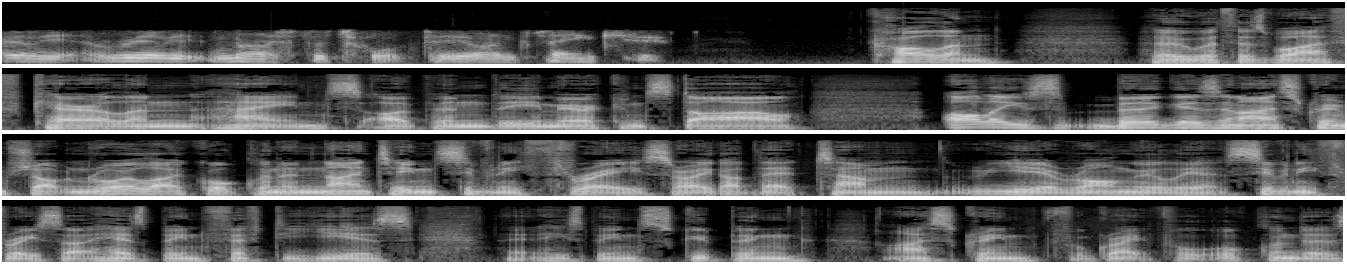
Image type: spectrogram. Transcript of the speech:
really, really nice to talk to you, and thank you. Colin, who with his wife Carolyn Haines opened the American style Ollie's Burgers and Ice Cream Shop in Royal Oak, Auckland in 1973. Sorry, I got that um, year wrong earlier. 73, so it has been 50 years that he's been scooping ice cream for grateful Aucklanders.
